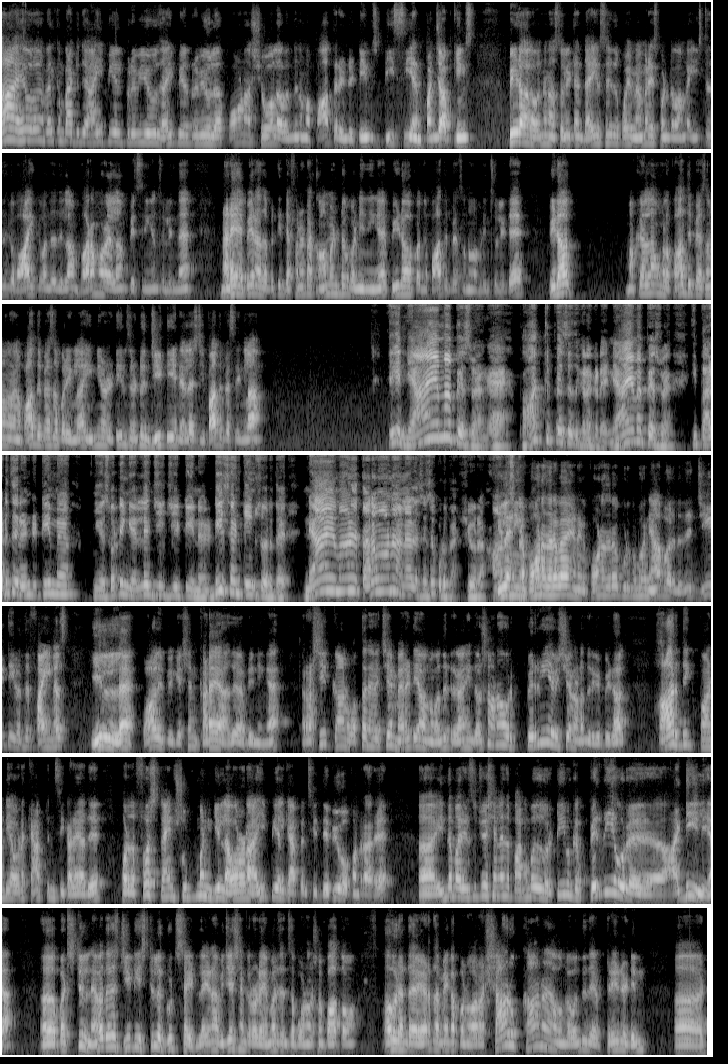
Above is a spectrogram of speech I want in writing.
Hi hello welcome back to the IPL previews IPL ப்ரிவியூவில் போன ஷோல வந்து நம்ம பார்த்த ரெண்டு teams DC and Punjab Kings பீடாவை வந்து நான் சொல்லிட்டேன் தயவு செய்து போய் மெமரைஸ் பண்ணிட்டு வாங்க. இஷ்டத்துக்கு வாய்க்கு வந்தது எல்லாம் வரமுறை எல்லாம் பேசுறீங்கன்னு சொல்லியிருந்தேன். நிறைய பேர் அதை பத்தி டெஃபினட்டாக காமெண்ட்டும் பண்ணியிருந்தீங்க. பீடா கொஞ்சம் பார்த்து பேசணும் அப்படின்னு சொல்லிட்டு. பீடா மக்கள்லாம் உங்களை பார்த்து பேசணும். நாங்கள் பார்த்து பேச போறீங்களா? இன்னியோட டீம்ஸ் ரெண்டும் ஜிடி அண்ட் எல்எஸ்ஜி பார்த்து பேசுறீங்களா? ஏங்க நியாயமா பேசுவாங்க. பார்த்து பேசுறது கணக்கு கிடையாது நியாயமா பேசுவேன். இப்ப அடுத்த ரெண்டு டீம் நீங்க சொல்றீங்க எல்எஸ்ஜி ஜிடின்னு டீசன்ட் டீம்ஸ் வருது நியாயமான தரமான அனாலிசிஸ கொடுப்பேன். ஷியூரா இல்ல நீங்க போன தடவை எனக்கு போன தடவை கொடுக்கும்போது ஞாபகம் இருந்தது ஜிடி வந்து ஃபைனல்ஸ் இல்ல குவாலிபிகேஷன் கிடையாது அப்படின்னீங்க. ரஷீத் கான் ஒத்தனை வச்சே மிரட்டி அவங்க வந்துட்டு இருக்காங்க. இந்த வருஷம் ஆனா ஒரு பெரிய விஷயம் நடந்திருக்கு பீடால் ஹார்திக் பாண்டியாவோட கேப்டன்சி கிடையாது. For the first time Shubman Gill அவரோட ஐபிஎல் கேப்டன்சி டெபியூ பண்றாரு. இந்த மாதிரி சுச்சுவேஷன்ல இருந்து பார்க்கும்போது ஒரு டீமுக்கு பெரிய ஒரு அடி இல்லையா? But still nevertheless GT still good சைட்ல ஏன்னா விஜய் சங்கரோட எமர்ஜென்சி போன வருஷம் பார்த்தோம். அவர் அந்த இடத்த மேக்கப் பண்ணுவாரா? ஷாருக் கான் அவங்க வந்து traded in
